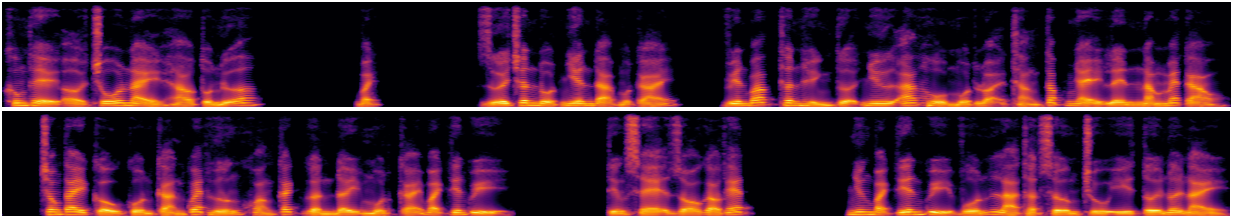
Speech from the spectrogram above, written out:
Không thể ở chỗ này hao tổn nữa. Bạch. Dưới chân đột nhiên đạp một cái, viên bắc thân hình tựa như ác hổ một loại thẳng tắp nhảy lên 5 mét cao, trong tay cầu cồn càn quét hướng khoảng cách gần đây một cái bạch tiên quỷ. Tiếng xé gió gào thét. Nhưng bạch tiên quỷ vốn là thật sớm chú ý tới nơi này,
